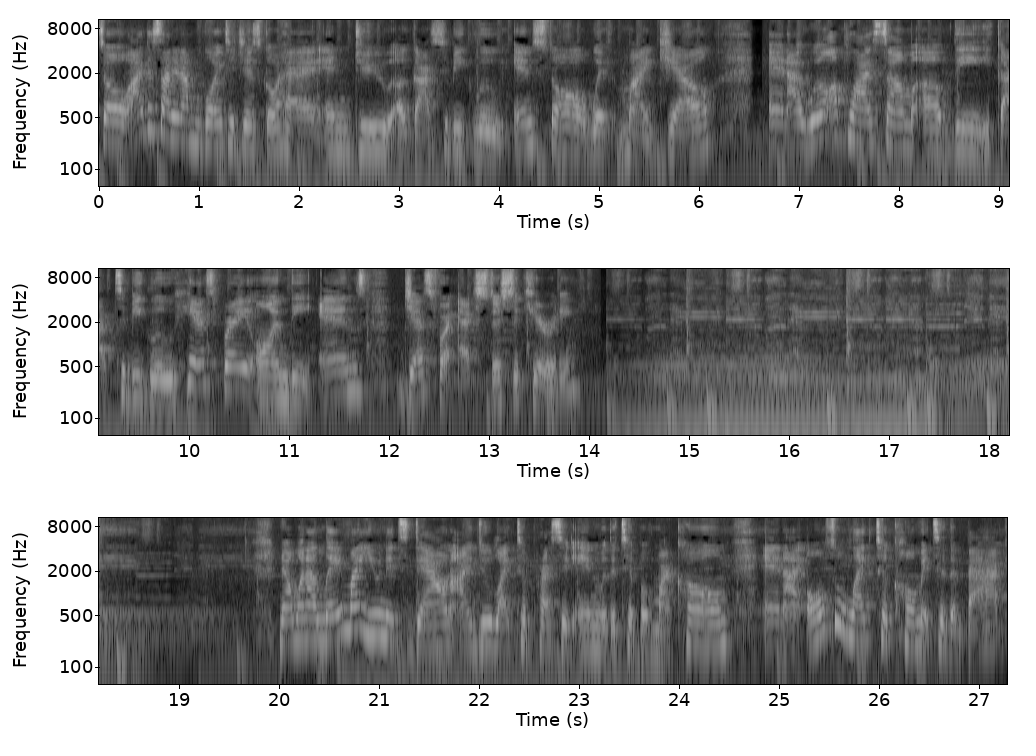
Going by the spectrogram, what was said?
So I decided I'm going to just go ahead and do a Got2b glue install with my gel. And I will apply some of the Got2b glue hairspray on the ends just for extra security. Now when I lay my units down, I do like to press it in with the tip of my comb and I also like to comb it to the back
